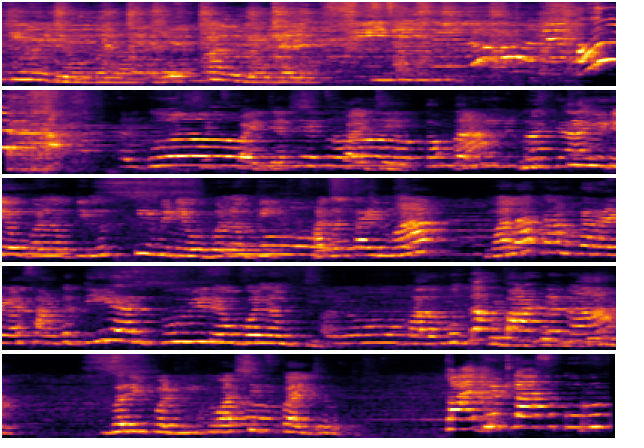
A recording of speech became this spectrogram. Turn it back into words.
ती व्हिडिओ बनवते, ती व्हिडिओ बनवते. अशीच पाहिजे व्हिडिओ बनवती नुसती व्हिडिओ बनवती अगं काही मग मला काम करायला सांगती आणि तू व्हिडिओ बनवती मला मुद्दा पाडलं ना बरी पडली तू अशीच पाहिजे होती काय भेटलं असं करून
